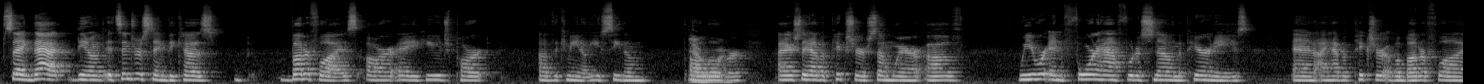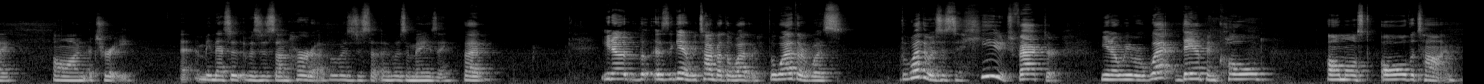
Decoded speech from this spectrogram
Saying that, you know, it's interesting because butterflies are a huge part of the Camino. You see them all Everywhere. over. I actually have a picture somewhere of we were in four and a half foot of snow in the Pyrenees, and I have a picture of a butterfly on a tree. I mean, that's it was just unheard of. It was just it was amazing. But you know, as again we talked about the weather. The weather was the weather was just a huge factor. You know, we were wet, damp, and cold almost all the time.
